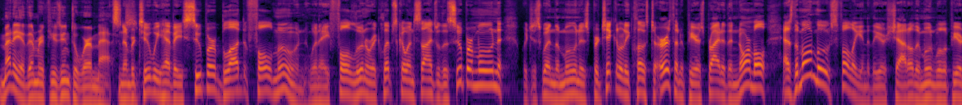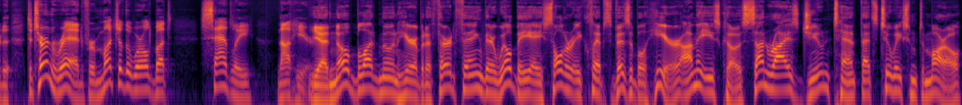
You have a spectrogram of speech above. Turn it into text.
many of them refusing to wear masks. Number two, we have a super blood full moon. When a full lunar eclipse coincides with a super moon, which is when the moon is particularly close to Earth and appears brighter than normal, as the moon moves fully into the Earth's shadow, the moon will appear to, to turn red for much of the world, but sadly, not here. Yeah, no blood moon here, but a third thing, there will be a solar eclipse visible here on the East Coast, sunrise June 10th. That's 2 weeks from tomorrow.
